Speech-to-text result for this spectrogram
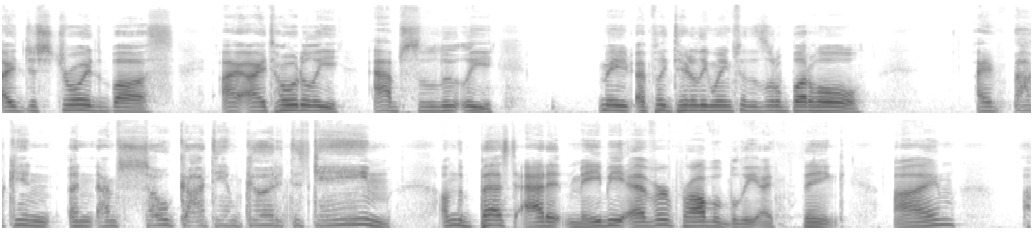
I destroyed the boss. I, I totally, absolutely made. I played Tiddlywinks with his little butthole. I fucking. I'm so goddamn good at this game. I'm the best at it, maybe ever, probably. I think. I'm a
